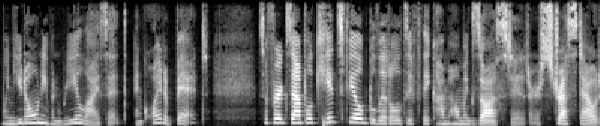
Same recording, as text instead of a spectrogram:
when you don't even realize it, and quite a bit. So, for example, kids feel belittled if they come home exhausted or stressed out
